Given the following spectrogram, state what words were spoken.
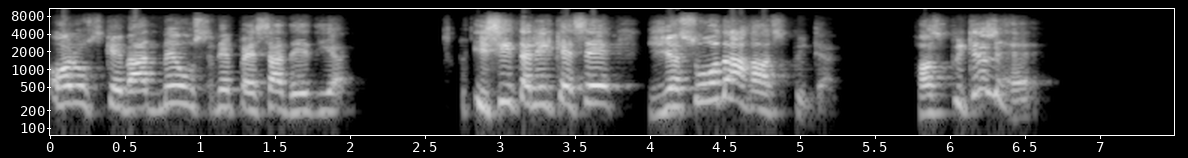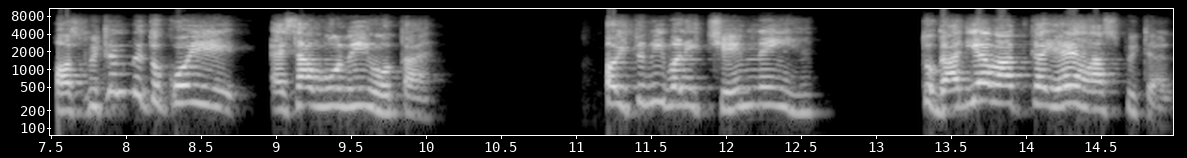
और उसके बाद में उसने पैसा दे दिया। इसी तरीके से यशोदा हॉस्पिटल हॉस्पिटल है। हॉस्पिटल में तो कोई ऐसा वो नहीं होता है और इतनी बड़ी चेन नहीं है। तो गाजियाबाद का यह हॉस्पिटल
